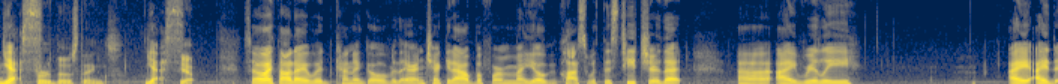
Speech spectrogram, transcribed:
Yes. For those things. yes Yeah. so i thought i would kind of go over there and check it out before my yoga class with this teacher that uh, i really i I'd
